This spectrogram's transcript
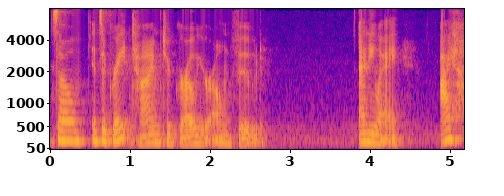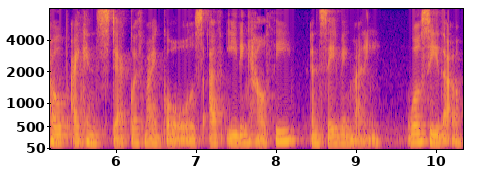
so it's a great time to grow your own food. Anyway, I hope I can stick with my goals of eating healthy and saving money. We'll see though.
